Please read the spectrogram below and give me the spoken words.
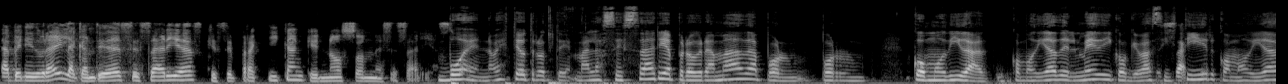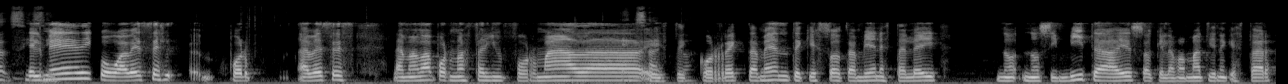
La penidural y la cantidad de cesáreas que se practican que no son necesarias. Bueno, este otro tema, la cesárea programada por, por comodidad, comodidad del médico que va a asistir, comodidad. el médico o a veces eh, por a veces la mamá por no estar informada este, correctamente, que eso también esta ley no, nos invita a eso, a que la mamá tiene que estar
